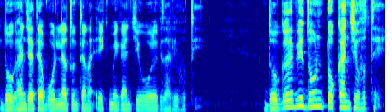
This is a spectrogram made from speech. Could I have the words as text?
दोघांच्या त्या बोलण्यातून त्यांना एकमेकांची ओळख झाली होती. दोघं बी दोन टोकांचे होते.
